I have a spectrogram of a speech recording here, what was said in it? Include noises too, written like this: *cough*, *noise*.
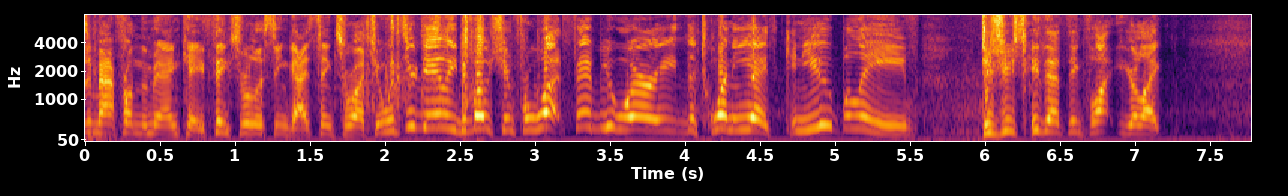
Is Matt from the Man Cave. Thanks for listening, guys. Thanks for watching. With your daily devotion for what? February the 28th. Can you believe? Did you see that thing fly? You're like,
